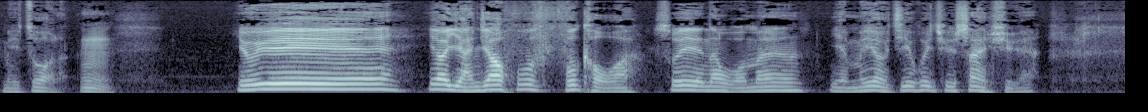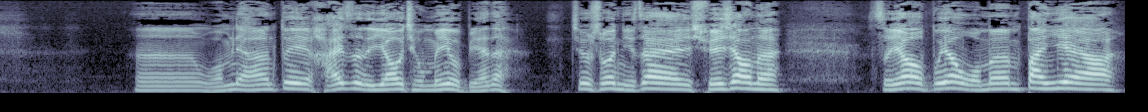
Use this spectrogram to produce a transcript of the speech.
没做了。嗯，由于要养家糊糊口啊，所以呢，我们也没有机会去上学。嗯，我们俩对孩子的要求没有别的，就是说你在学校呢，只要不要我们半夜啊。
